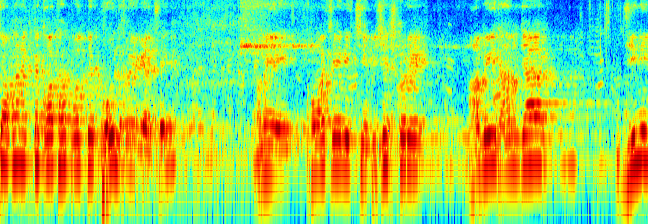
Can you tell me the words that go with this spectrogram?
তখন একটা কথা বলতে ভুল হয়ে গেছে। আমি ক্ষমা চেয়ে নিচ্ছি, বিশেষ করে আমির হামজার যিনি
